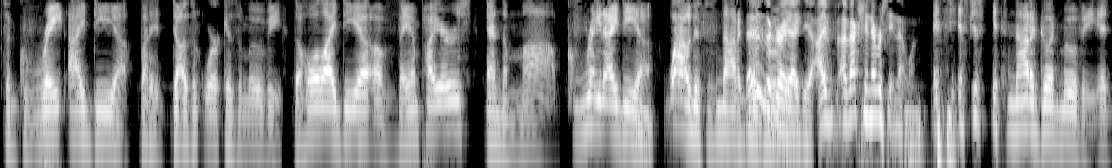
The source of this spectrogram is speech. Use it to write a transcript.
It's a great idea, but it doesn't work as a movie. The whole idea of vampires and the mob. Great idea. Wow, this is not a good That is movie. a great idea. I've, I've actually never seen that one. It's, it's just, it's not a good movie. It,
